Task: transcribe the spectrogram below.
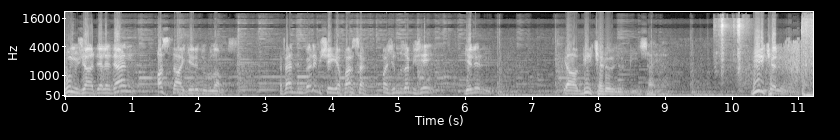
bu mücadeleden asla geri durulamaz. Efendim böyle bir şey yaparsak başımıza bir şey gelir mi? Ya bir kere ölür bir insan ya. Bir kere ölür.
